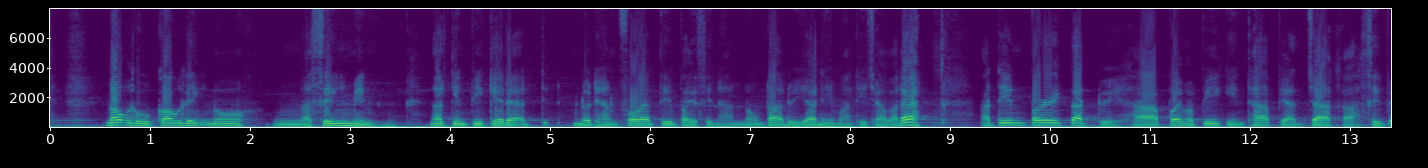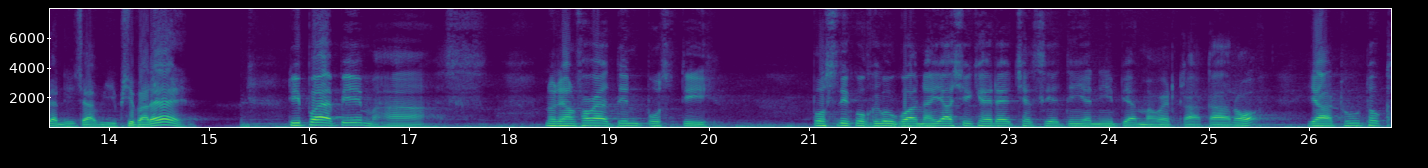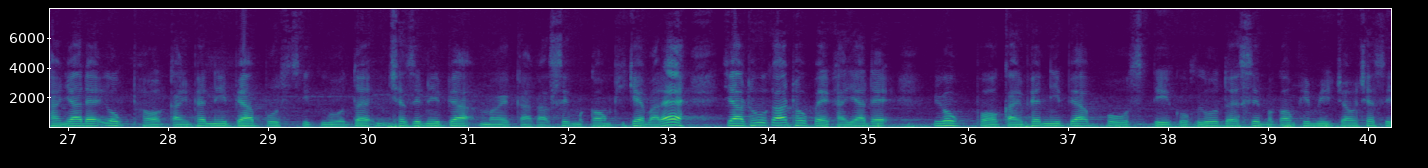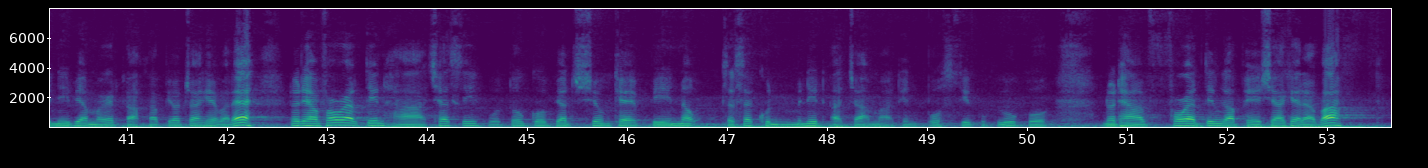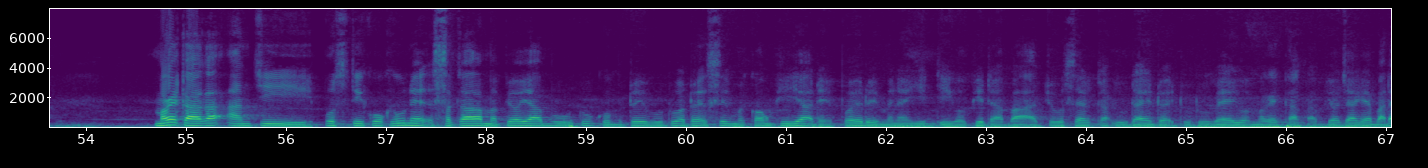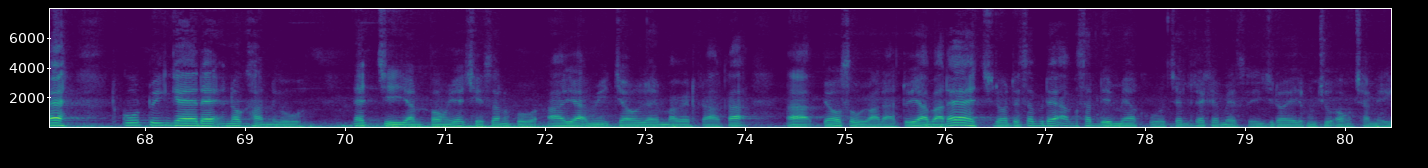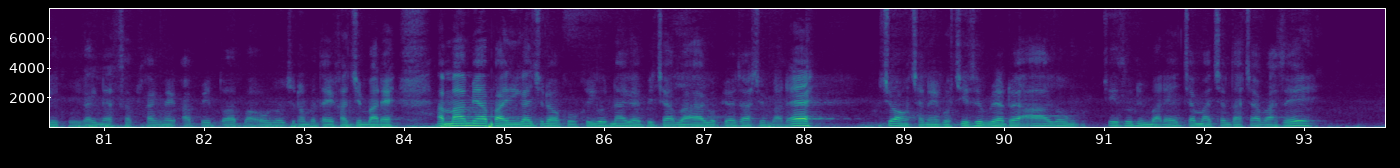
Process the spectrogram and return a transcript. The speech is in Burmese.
နောက်လူကောင်းလိမ့်နိုး nga sing min nga kin pi ke da no han for at tin pai sin han nong ta de ya ni ma ti cha ba da atin parik tat တွေဟာပွဲမပြီးခင်ထပြန်ကြခါစိတ်ပြတ်နေကြပြီဖြစ်ပါတယ်ဒီပွဲအပေးမှာ no han for at tin posti posti ကိုကလူကအနိုင်ရရှိခဲ့တဲ့ Chelsea အတင်းရနီးပြမဝက်ကာကတော့ ရာထူးထုတ်ခံရတဲ့ရုပ်ဖော်ကင်ဖက်နီးပြပိုစီကိုတဲ့ချက်စီနီးပြအမေရိကကစိတ်မကောင်းဖြစ်ခဲ့ပါတယ်။ရာထူးကထုတ်ပယ်ခံရတဲ့ရုပ်ဖော်ကင်ဖက်နီးပြပိုစတီကိုကလို့တဲ့စိတ်မကောင်းဖြစ်မိကြောင်းချက်စီနီးပြအမေရိကကပြောကြားခဲ့ပါတယ်။ Nottingham Forest တင်ဟာချက်စီကိုတော့ကိုပြတ်ရှုံးခဲ့ပြီးနောက်39မိနစ်အကြာမှာတင်ပိုစတီကိုကလို့ကို Nottingham Forest တင်ကဖယ်ရှားခဲ့တာပါ။ မရကာကအန်ဂျီပိုစတီကိုကလူနဲ့စကားမပြောရဘူးသူကိုမတွေ့ဘူးသူအတွက်စိတ်မကောင်းဖြစ်ရတယ်ပွဲတွေမနိုင်ရင်ဒီကိုဖြစ်တာပါအကျိုးဆက်ကလူတိုင်းအတွက်အတူတူပဲရောမရကာကပြောကြားခဲ့ပါတယ်ကိုတွင်းခဲ့တဲ့နောက်ခါကိုအဂျီယန်ပုံရဲ့ခြေစမ်းကိုအာရမိကျောင်းရဲ့မရကာက အာပြောဆိုရတာတွေ့ရပါတယ်ကျွန်တော်တက်ဆက်ပြတဲ့အကစားတွေများကိုချက်တက်ခဲ့မယ်ဆိုရင်ကျွန်တော်ရဲ့ခုချူအောင် channel ကို like နဲ့ subscribe နဲ့ update တော့ပါအောင်လို့ကျွန်တော်မတိုင်ခန့်ချင်ပါတယ်အမများပိုင်ကကျွန်တော်ကိုခရီးကိုနိုင်ခဲ့ပြချပါလို့ပြောကြရှင်ပါတယ်ခုချူအောင် channel ကိုကျေးဇူးပြတဲ့အတွက်အားလုံးကျေးဇူးတင်ပါတယ်ကျမချမ်းသာကြပါစေ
